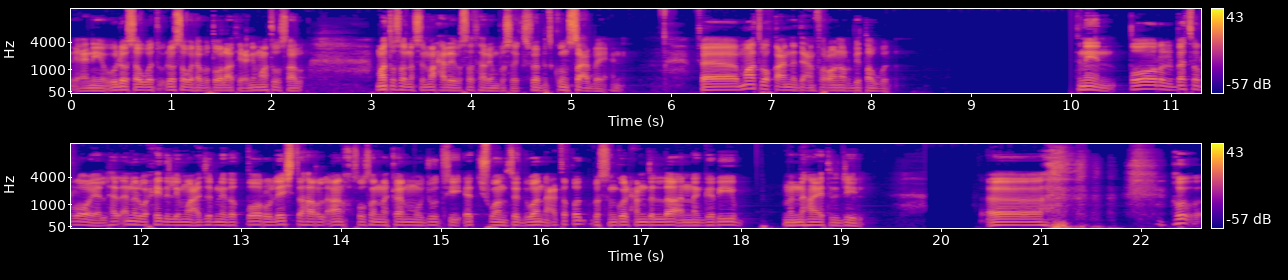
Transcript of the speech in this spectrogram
يعني ولو سوت لو سووا لها بطولات يعني ما توصل ما توصل نفس المرحلة اللي وصلتها Rainbow 6 فبتكون صعبة يعني. فما أتوقع إن دعم For Honor بيطول. اثنين طور ال battle royale. هل أنا الوحيد اللي ما عجبني ذا الطور؟ وليش اشتهر الآن؟ خصوصا إنه كان موجود في H1Z1 أعتقد. بس نقول الحمد لله إنه قريب من نهاية الجيل. أه هو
